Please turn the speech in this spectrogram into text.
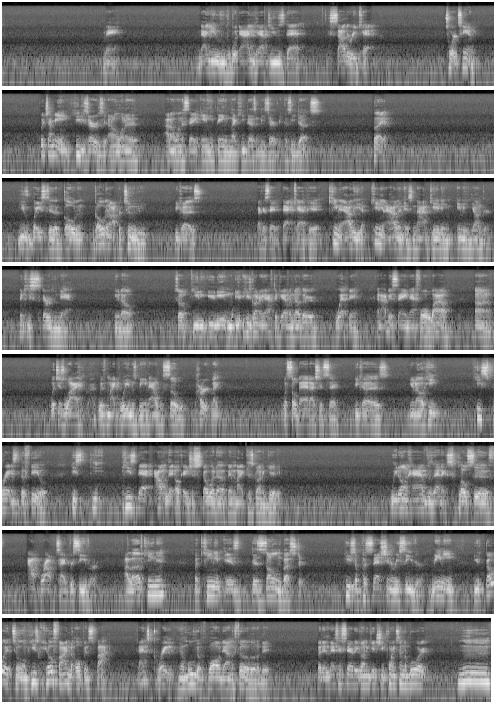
man, now you now you have to use that salary cap towards him, which I mean he deserves it. I don't want to I don't want to say anything like he doesn't deserve it because he does, but you've wasted a golden golden opportunity because like I said, that cap hit. Keenan Allen, Keenan Allen is not getting any younger. I think he's 30 now. You know, so you you need he's going to have to give another weapon, and I've been saying that for a while. Um, which is why with Mike Williams being out was so hurt, like was so bad, I should say, because you know he he spreads the field. He's he he's that outlet. Okay, just throw it up and Mike is gonna get it. We don't have that explosive out route type receiver. I love Keenan, but Keenan is the zone buster. He's a possession receiver, meaning you throw it to him, he's he'll find the open spot. That's great. He'll move the ball down the field a little bit. But it necessarily going to get you points on the board? Hmm.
